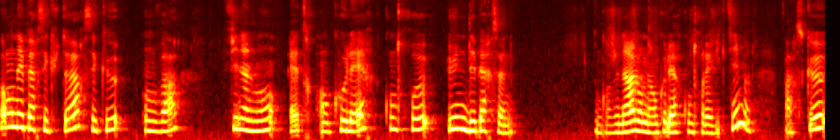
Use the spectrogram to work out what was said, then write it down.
Quand on est persécuteur, c'est que on va finalement être en colère contre une des personnes. Donc en général, on est en colère contre la victime parce que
